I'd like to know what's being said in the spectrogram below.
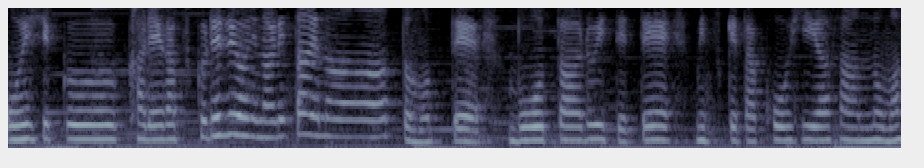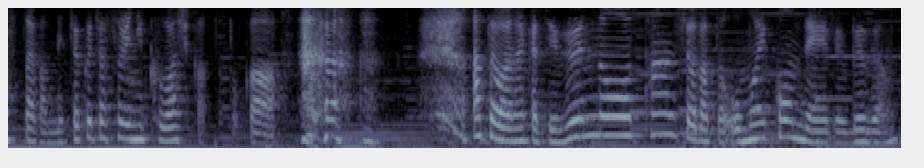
美味しくカレーが作れるようになりたいなと思ってぼーっと歩いてて見つけたコーヒー屋さんのマスターがめちゃくちゃそれに詳しかったとか。あとはなんか自分の短所だと思い込んでいる部分。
